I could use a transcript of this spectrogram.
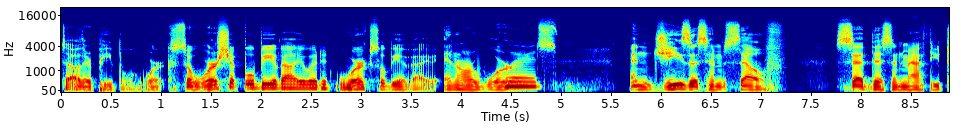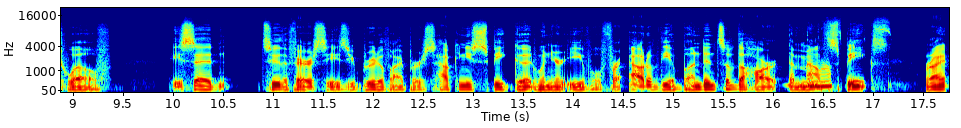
to other people works. So worship will be evaluated, works will be evaluated, and our words. Words. And Jesus himself said this in Matthew 12. He said to the Pharisees, You brood of vipers, how can you speak good when you're evil? For out of the abundance of the heart, the mouth, mouth speaks. speaks. Right?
